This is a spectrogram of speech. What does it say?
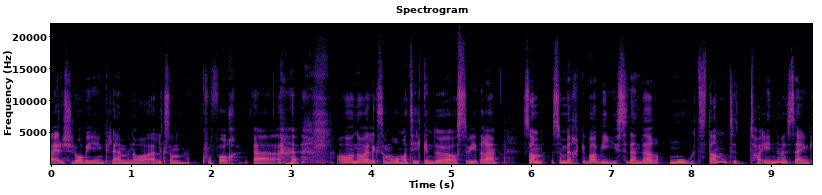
er det ikke lov å gi en klem nå? Liksom, hvorfor? Eh, og nå er liksom romantikken død, osv. Som, som virker bare viser den der motstanden til å ta inn over seg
